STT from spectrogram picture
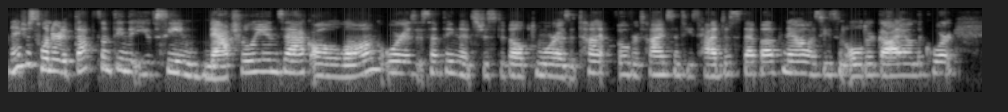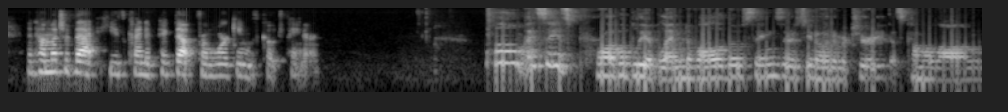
And I just wondered if that's something that you've seen naturally in Zach all along, or is it something that's just developed more as a time over time since he's had to step up now as he's an older guy on the court? and how much of that he's kind of picked up from working with Coach Painter? Um, I'd say it's probably a blend of all of those things. There's, you know, a maturity that's come along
